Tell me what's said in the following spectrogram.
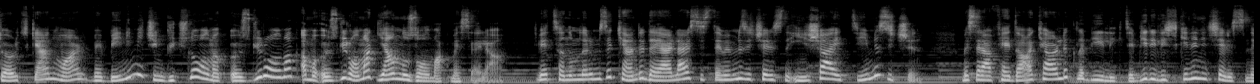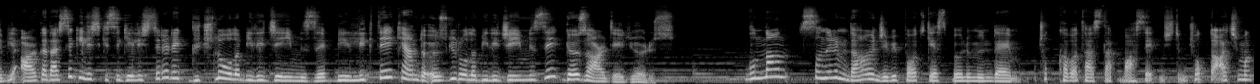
dörtgen var ve benim için güçlü olmak, özgür olmak ama özgür olmak yalnız olmak mesela. Ve tanımlarımızı kendi değerler sistemimiz içerisinde inşa ettiğimiz için Mesela fedakarlıkla birlikte bir ilişkinin içerisinde bir arkadaşlık ilişkisi geliştirerek güçlü olabileceğimizi, birlikteyken de özgür olabileceğimizi göz ardı ediyoruz. Bundan sanırım daha önce bir podcast bölümünde çok kaba taslak bahsetmiştim. Çok da açmak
